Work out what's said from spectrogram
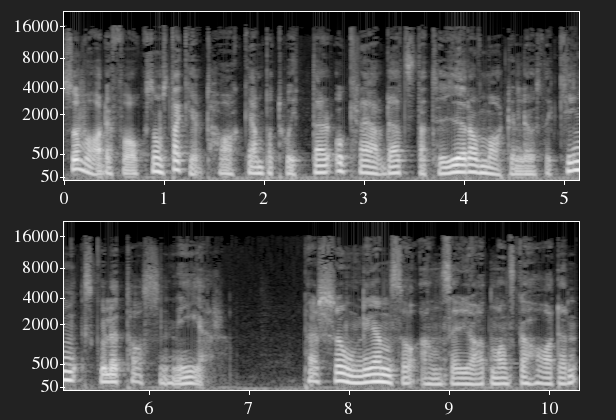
så var det folk som stack ut hakan på Twitter och krävde att statyer av Martin Luther King skulle tas ner. Personligen så anser jag att man ska ha den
